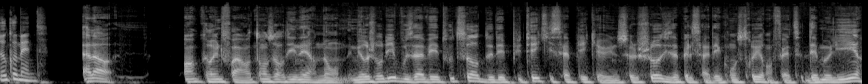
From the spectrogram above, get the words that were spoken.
nos comment. Alors, encore une fois, en temps ordinaire, non. Mais aujourd'hui, vous avez toutes sortes de députés qui s'appliquent à une seule chose. Ils appellent ça déconstruire, en fait, démolir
